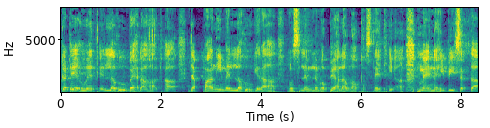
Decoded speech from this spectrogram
کٹے ہوئے تھے، لہو بہ رہا تھا۔ جب پانی میں لہو گرا، مسلم نے وہ پیالہ واپس دے دیا۔ میں نہیں پی سکتا۔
